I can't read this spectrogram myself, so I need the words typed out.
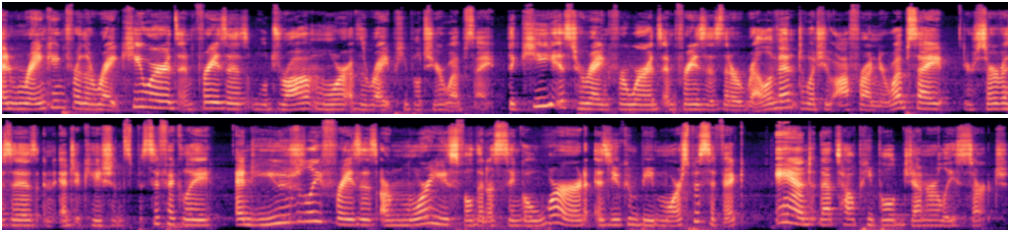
And ranking for the right keywords and phrases will draw more of the right people to your website. The key is to rank for words and phrases that are relevant to what you offer on your website, your services, and education specifically. And usually phrases are more useful than a single word as you can be more specific, and that's how people generally search.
